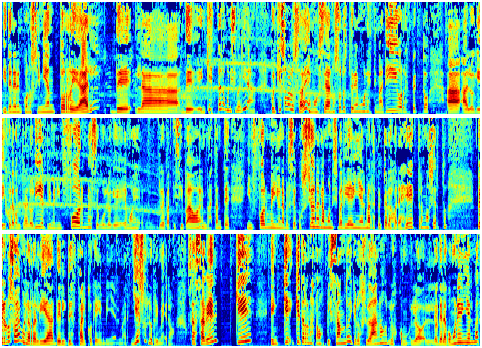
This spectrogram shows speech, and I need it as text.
y tener en conocimiento real de la de en qué está la municipalidad porque eso no lo sabemos o sea nosotros tenemos un estimativo respecto a, a lo que dijo la contraloría el primer informe según lo que hemos yo he participado en bastante informe y una persecución a la municipalidad de Viña del Mar respecto a las horas extras no es cierto pero no sabemos la realidad del desfalco que hay en Viña del Mar y eso es lo primero o sea saber qué en qué, qué, terreno estamos pisando y que los ciudadanos los, lo, de la comuna de Viña del Mar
